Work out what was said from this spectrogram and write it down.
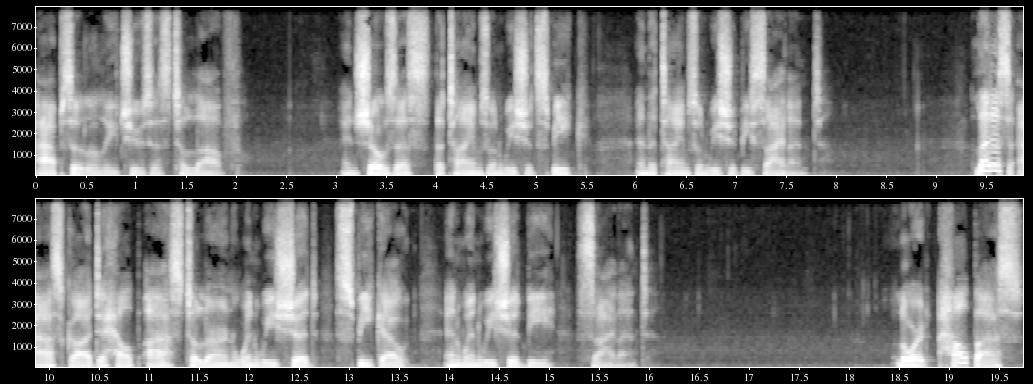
absolutely chooses to love and shows us the times when we should speak and the times when we should be silent. Let us ask God to help us to learn when we should speak out and when we should be silent. Lord, help us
